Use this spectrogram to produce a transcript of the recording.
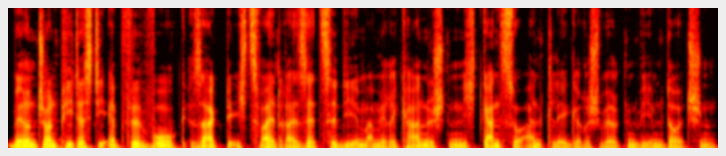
Während John Peters die Äpfel wog, sagte ich zwei, drei Sätze, die im Amerikanischen nicht ganz so anklägerisch wirkten wie im Deutschen.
